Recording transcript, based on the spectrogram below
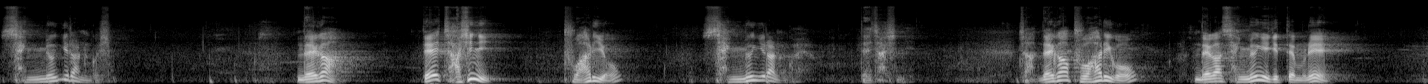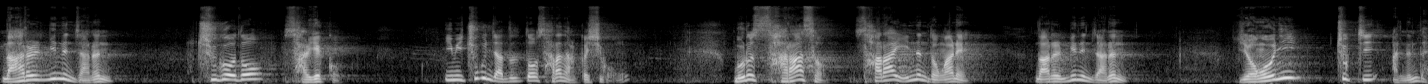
생명이라는 것입니다. 내가 내 자신이 부활이요 생명이라는 거예요. 내 자신이. 자, 내가 부활이고 내가 생명이기 때문에 나를 믿는 자는 죽어도 살겠고 이미 죽은 자들도 살아날 것이고 무릇 살아서 살아있는 동안에 나를 믿는 자는 영원히 죽지 않는다.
